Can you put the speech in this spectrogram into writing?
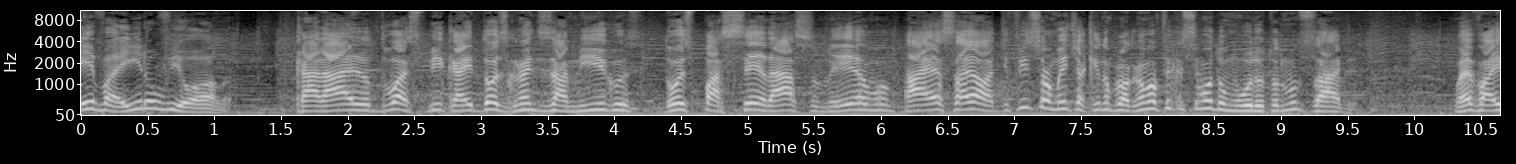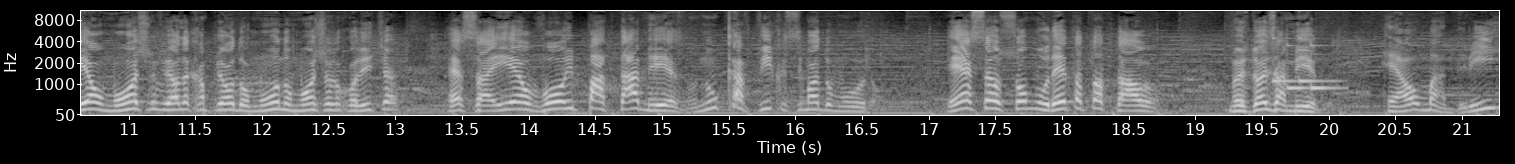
Evair ou viola? Caralho, duas picas aí, dois grandes amigos, dois parceiraços mesmo. Ah, essa aí, ó, dificilmente aqui no programa fica em cima do muro, todo mundo sabe. O Evaí é um monstro, o Viola é campeão do mundo, um monstro do Corinthians. Essa aí eu vou empatar mesmo, nunca fico em cima do muro. Essa eu sou mureta total, meus dois amigos. Real Madrid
